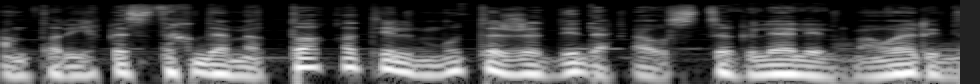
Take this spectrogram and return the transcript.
عن طريق استخدام الطاقة المتجددة أو استغلال الموارد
